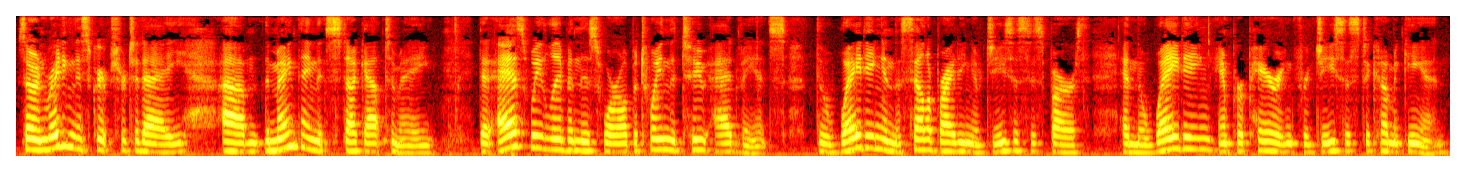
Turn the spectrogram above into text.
So, in reading the scripture today, um, the main thing that stuck out to me that as we live in this world between the two advents, the waiting and the celebrating of Jesus' birth, and the waiting and preparing for Jesus to come again,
